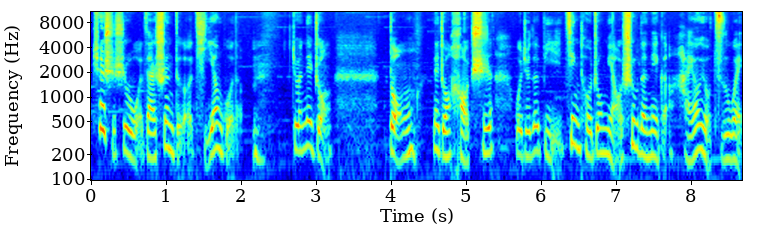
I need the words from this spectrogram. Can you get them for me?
确实是我在顺德体验过的，嗯，就是那种。懂那种好吃，我觉得比镜头中描述的那个还要有滋味。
